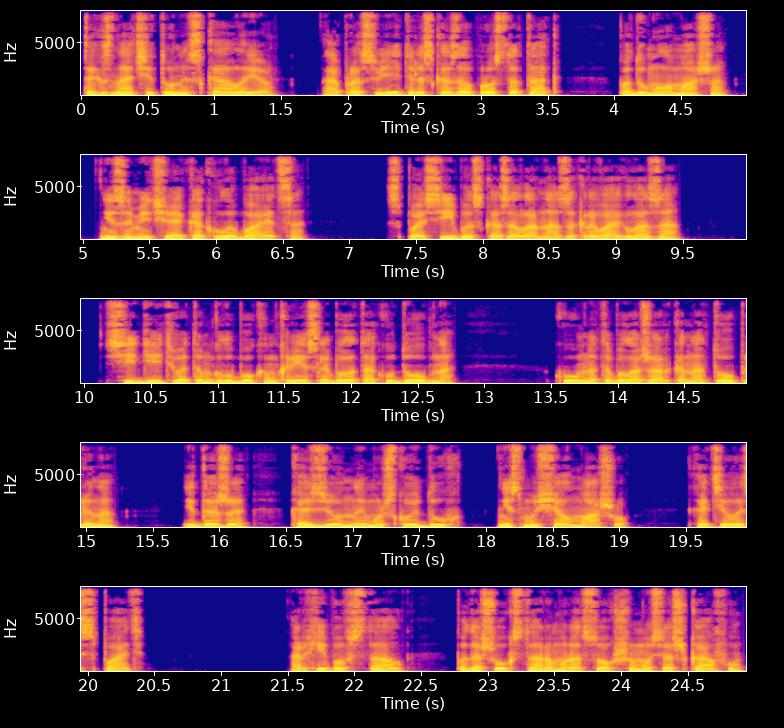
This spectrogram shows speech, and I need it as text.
«Так значит, он искал ее, а про свидетеля сказал просто так», — подумала Маша, не замечая, как улыбается. «Спасибо», — сказала она, закрывая глаза. Сидеть в этом глубоком кресле было так удобно. Комната была жарко натоплена, и даже казенный мужской дух не смущал Машу. Хотелось спать. Архипов встал, подошел к старому рассохшемуся шкафу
